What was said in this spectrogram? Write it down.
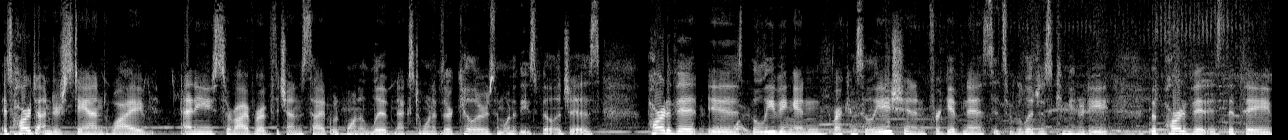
It's hard to understand why any survivor of the genocide would want to live next to one of their killers in one of these villages. Part of it is believing in reconciliation and forgiveness. It's a religious community, but part of it is that they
